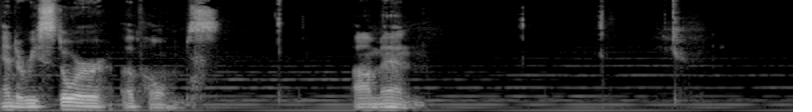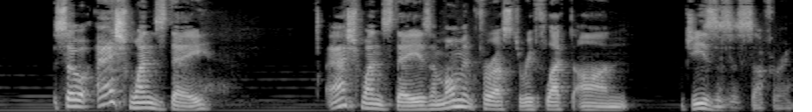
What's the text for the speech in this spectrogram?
and a restorer of homes. Amen. So, Ash Wednesday, Ash Wednesday is a moment for us to reflect on Jesus' suffering.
